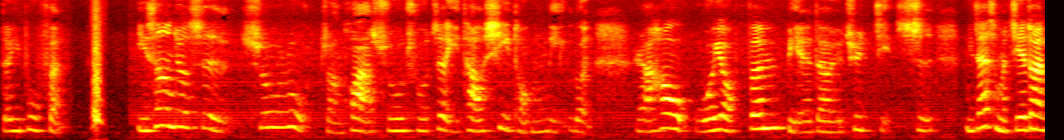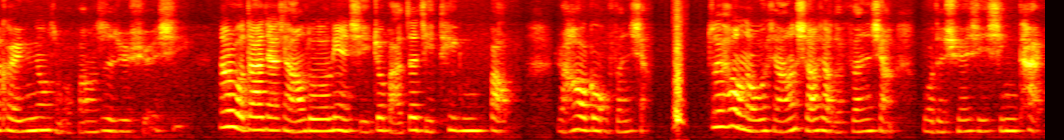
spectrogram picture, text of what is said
的一部分。以上就是输入、转化、输出这一套系统理论，然后我有分别的去解释你在什么阶段可以运用什么方式去学习。那如果大家想要多多练习，就把这集听爆，然后跟我分享。最后呢，我想要小小的分享我的学习心态。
